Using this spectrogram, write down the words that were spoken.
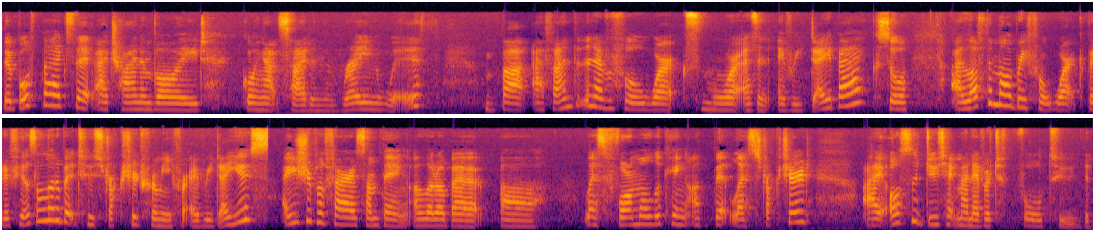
They're both bags that I try and avoid going outside in the rain with but I find that the Neverfull works more as an everyday bag so I love the Mulberry for work but it feels a little bit too structured for me for everyday use. I usually prefer something a little bit uh, less formal looking, a bit less structured. I also do take my Neverfull to the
